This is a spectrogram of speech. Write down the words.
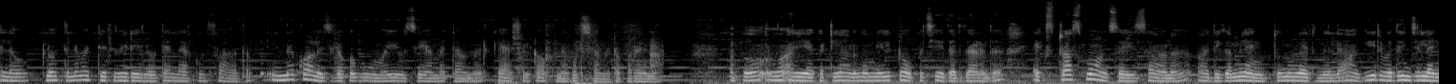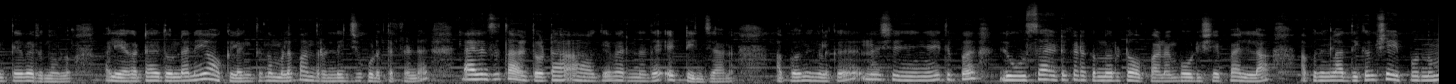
ഹലോ ക്ലോത്തിന്റെ മറ്റൊരു വീഡിയോയിലോട്ട് എല്ലാവർക്കും സ്വാഗതം. ഇന്ന് കോളേജിലൊക്കെ പോകുമ്പോൾ യൂസ് ചെയ്യാൻ പറ്റാവുന്ന ഒരു ക്യാഷ്വൽ ടോപ്പിനെ കുറിച്ചാണ് കേട്ടോ പറയുന്നത്. അപ്പോൾ അരിയാക്കട്ടിലാണ് നമ്മൾ ഈ ടോപ്പ് ചെയ്തെടുത്താണിത് എക്സ്ട്രാ സ്മോൾ സൈസ് ആണ്. അധികം ലെങ്ത് ഒന്നും വരുന്നില്ല. ആകെ ഇരുപത് ഇഞ്ച് ലെങ്ത്തേ വരുന്നുള്ളൂ. വലിയകട്ടായതുകൊണ്ട് തന്നെ യോക്ക് ലെങ്ത് നമ്മൾ പന്ത്രണ്ട് ഇഞ്ച് കൊടുത്തിട്ടുണ്ട്. ബാലൻസ് താഴത്തോട്ട് ആകെ വരുന്നത് എട്ട് ഇഞ്ചാണ് അപ്പോൾ നിങ്ങൾക്ക് എന്ന് വെച്ച് കഴിഞ്ഞാൽ ഇതിപ്പോൾ ലൂസായിട്ട് കിടക്കുന്ന ഒരു ടോപ്പാണ് ബോഡി ഷേപ്പ് അല്ല. അപ്പോൾ നിങ്ങൾ അധികം ഷേപ്പൊന്നും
